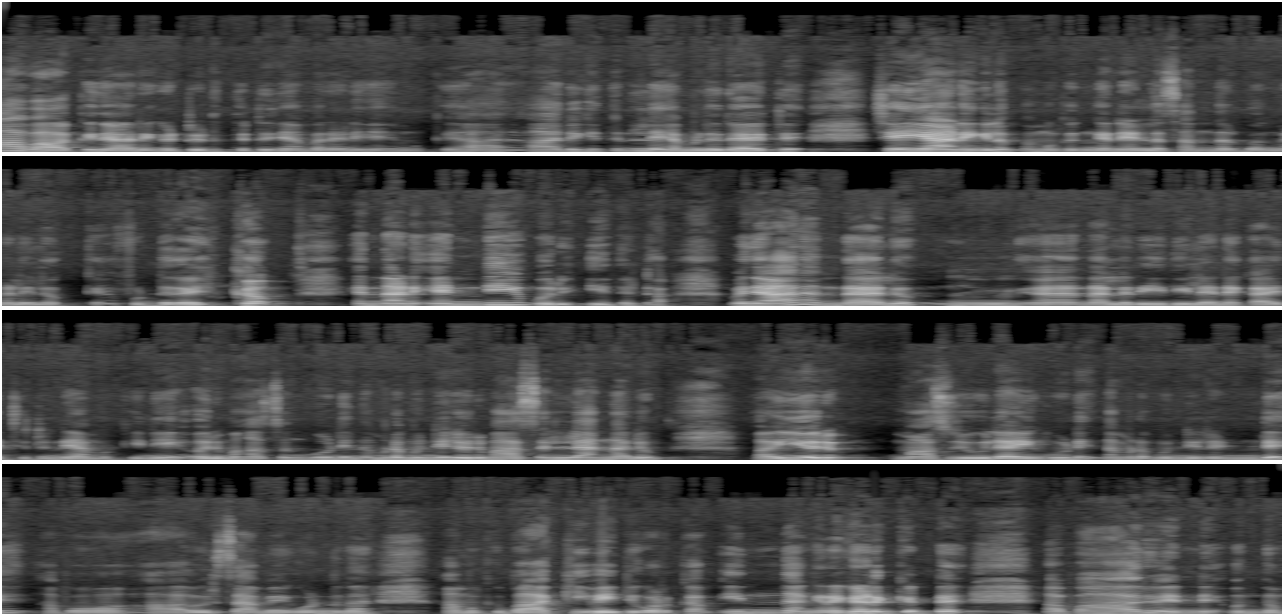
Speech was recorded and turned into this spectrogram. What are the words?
ആ വാക്ക് ഞാൻ ഇങ്ങോട്ട് എടുത്തിട്ട് ഞാൻ പറയണേ നമുക്ക് ആരോഗ്യത്തിനല്ലേ നമ്മളിതായിട്ട് ചെയ്യുകയാണെങ്കിലും നമുക്ക് ഇങ്ങനെയുള്ള സന്ദർഭങ്ങളിലൊക്കെ ഫുഡ് കഴിക്കാം എന്നാണ് എന്റെയും ഒരു ഇത് കേട്ടോ അപ്പോൾ ഞാൻ എന്തായാലും നല്ല രീതിയിൽ തന്നെ കഴിച്ചിട്ടുണ്ട്. നമുക്കിനി ഒരു മാസം കൂടി നമ്മുടെ മുന്നിൽ ഒരു മാസമല്ല എന്നാലും ഈ ഒരു മാസം ജൂലൈയും കൂടി നമ്മുടെ മുന്നിലുണ്ട്. അപ്പോൾ ആ ഒരു സമയം കൊണ്ട് നമുക്ക് ബാക്കി വെയിറ്റ് കുറക്കാം. ഇന്ന് അങ്ങനെ കിടക്കട്ടെ. അപ്പോൾ ആരും എന്നെ ഒന്നും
